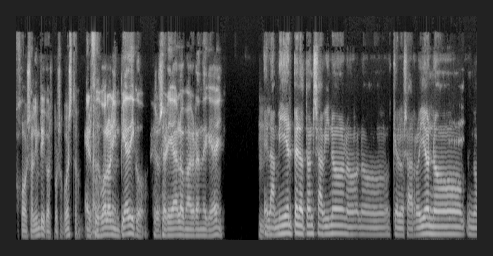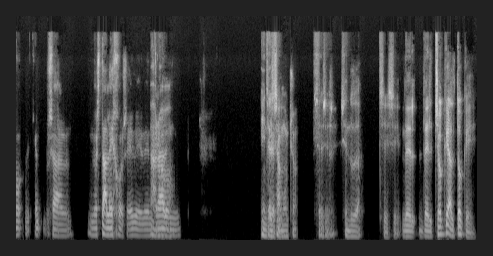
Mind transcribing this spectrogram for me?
Juegos Olímpicos, por supuesto. el claro. fútbol olimpiádico, eso sería lo más grande que hay. Mm. El a mí el pelotón Sabino no, no, que los arroyo no, no, o sea, no está lejos eh, de, de Ah, entrar no. en. Interesa sí. mucho. Sí, sí, sí, sin duda. Sí, sí. Del, del choque al toque.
